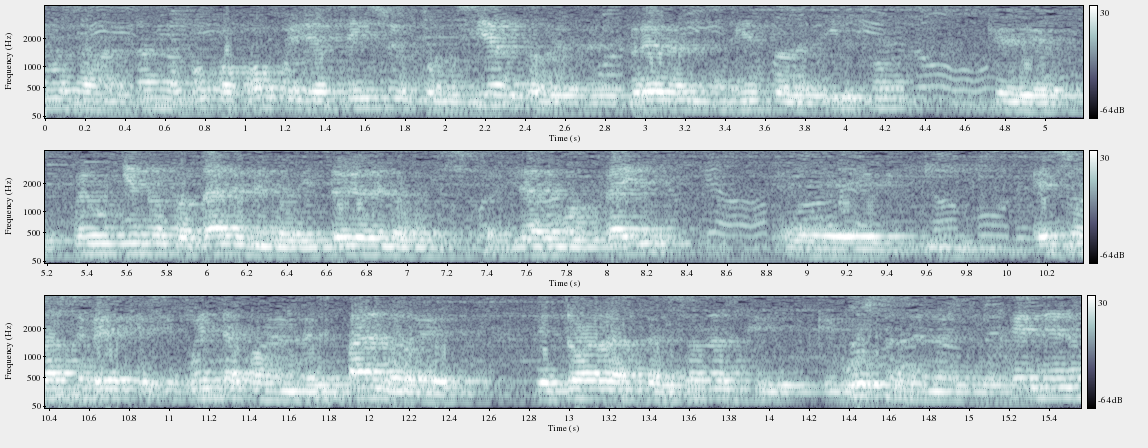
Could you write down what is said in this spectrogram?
Eh, estamos avanzando poco a poco, ya se hizo el concierto del, pre-lanzamiento del disco, que fue un lleno total en el auditorio de la Municipalidad de Moncayo. Eh, y eso hace ver que se cuenta con el respaldo de, de todas las personas que, que, gustan de nuestro género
